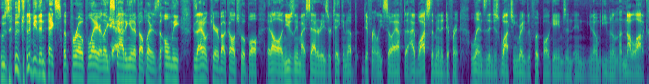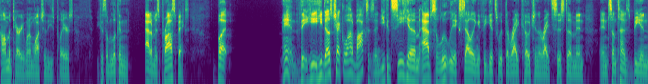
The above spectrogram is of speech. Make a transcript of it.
who's who's going to be the next pro player, like Yeah. scouting NFL players. The only because I don't care about college football at all, and usually my Saturdays are taken up differently, so I have to I watch them in a different lens than just watching regular football games, and and you know even not a lot of commentary when I'm watching these players because I'm looking at them as prospects, but. Man, the, he he does check a lot of boxes, and you could see him absolutely excelling if he gets with the right coach and the right system, and and sometimes being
